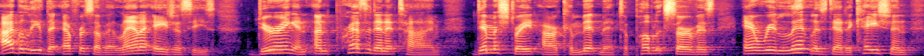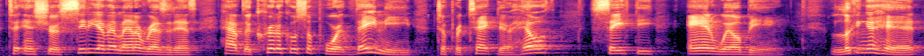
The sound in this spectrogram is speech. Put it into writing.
I believe the efforts of Atlanta agencies during an unprecedented time demonstrate our commitment to public service and relentless dedication to ensure City of Atlanta residents have the critical support they need to protect their health, safety, and well being. Looking ahead,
